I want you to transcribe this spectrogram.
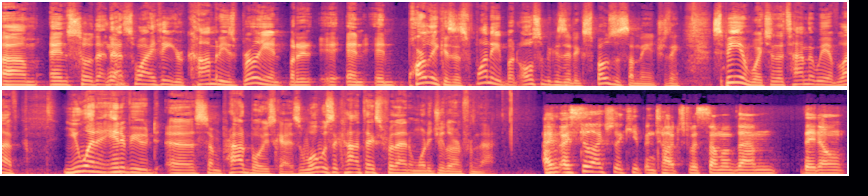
Um, and so that, yeah. that's why I think your comedy is brilliant, but it, it, and, and partly because it's funny, but also because it exposes something interesting. Speaking of which, in the time that we have left, you went and interviewed uh, some Proud Boys guys. What was the context for that, and what did you learn from that? I, I still actually keep in touch with some of them. They don't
